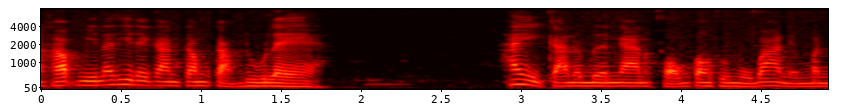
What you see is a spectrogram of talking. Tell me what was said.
นะครับมีหน้าที่ในการกำกับดูแล ให้การดำเนินงานของกองทุนหมู่บ้านเนี่ยมัน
